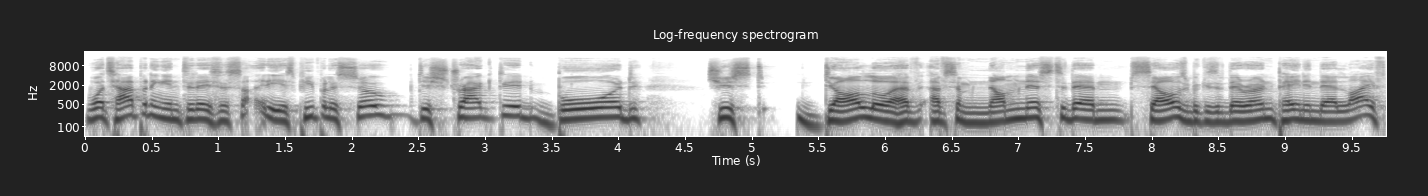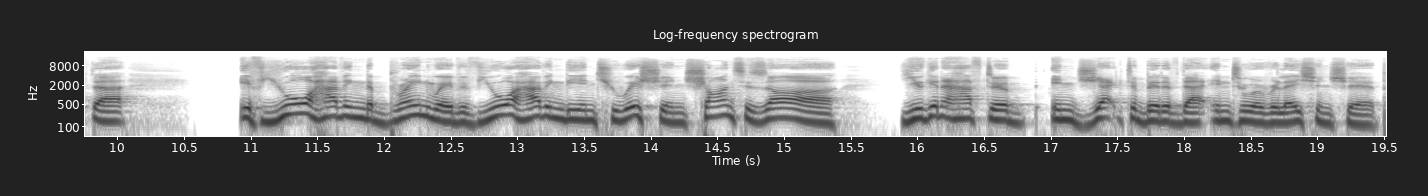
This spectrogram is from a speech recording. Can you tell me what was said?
what's happening in today's society is people are so distracted, bored, just dull or have, have some numbness to themselves because of their own pain in their life that if you're having the brainwave, if you're having the intuition, chances are you're going to have to inject a bit of that into a relationship,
